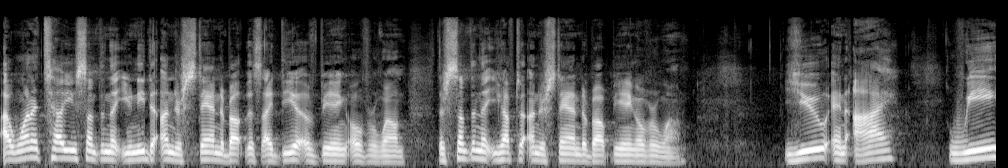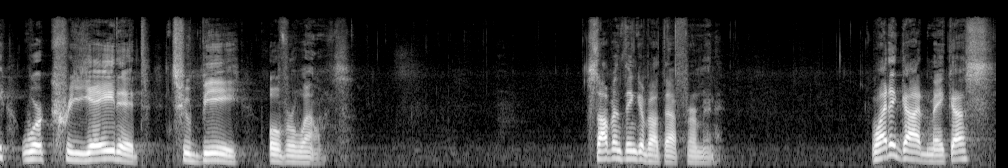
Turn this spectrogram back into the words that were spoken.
I want to tell you something that you need to understand about this idea of being overwhelmed. There's something that you have to understand about being overwhelmed. You and I, we were created to be overwhelmed. Stop and think about that for a minute. Why did God make us?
